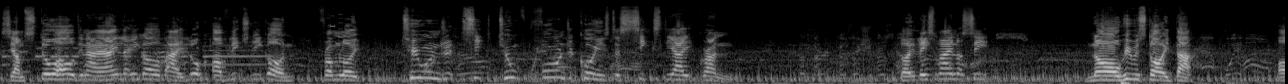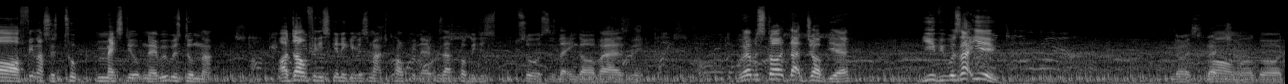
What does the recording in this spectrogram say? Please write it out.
See, I'm still holding I ain't letting go of A. Look, I've literally gone from like 200, 400 coins to 68 grand. Like, this may not see... No, who was started that? Oh, I think that's just took, messed it up now. Who was done that? I don't think he's going to give us max profit now because that's probably just sources letting go of ours, isn't it? Whoever started that job, yeah? Yuvi, was that you? No, it's Oh my god.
